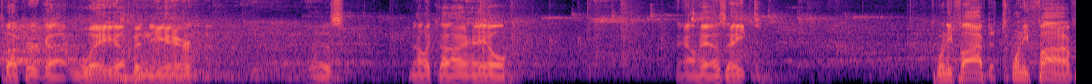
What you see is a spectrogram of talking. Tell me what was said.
Tucker got way up in the air as Malachi Hale now has eight. 25 to 25.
